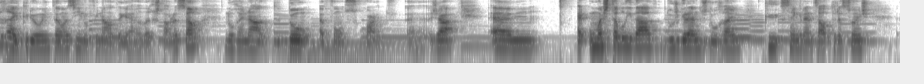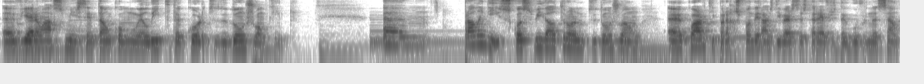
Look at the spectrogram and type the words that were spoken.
rei criou então assim no final da Guerra da Restauração, no reinado de Dom Afonso IV uh, já, um, uma estabilidade dos grandes do reino que, sem grandes alterações, uh, vieram a assumir-se então como elite da corte de Dom João V. Um, para além disso, com a subida ao trono de Dom João IV e para responder às diversas tarefas da governação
